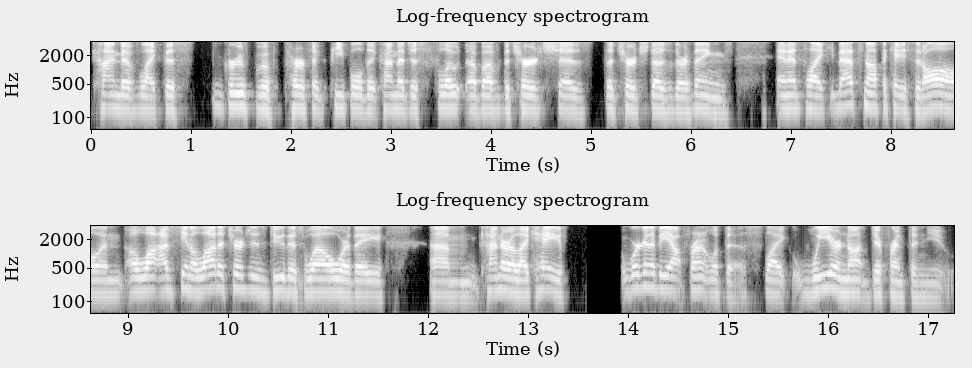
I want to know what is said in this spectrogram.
kind of like this group of perfect people that kind of just float above the church as the church does their things. And it's like that's not the case at all. And a lot i've seen a lot of churches do this well where they um, kind of are like hey we're going to be out front with this. Like we are not different than you.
